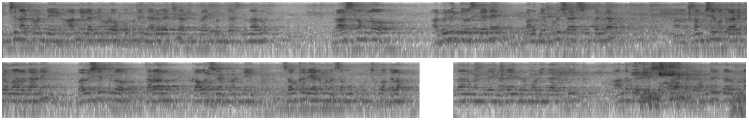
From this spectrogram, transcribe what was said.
ఇచ్చినటువంటి హామీలన్నీ కూడా ఒక్కొక్కటి నెరవేర్చడానికి ప్రయత్నం చేస్తున్నారు. రాష్ట్రంలో అభివృద్ధి వస్తేనే మనకు ఎప్పుడు శాశ్వతంగా సంక్షేమ కార్యక్రమాలు కానీ భవిష్యత్తులో తరాలు కావలసినటువంటి సౌకర్యాలు మనం సమకూర్చుకోగలం. ప్రధానమంత్రి నరేంద్ర మోడీ గారికి ఆంధ్రప్రదేశ్ ప్రజలందరి తరఫున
